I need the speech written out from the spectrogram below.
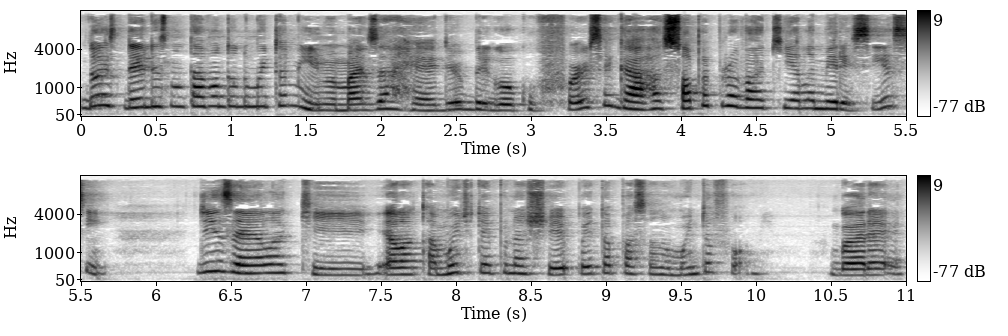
dois deles não estavam dando muito a mínima, mas a Heather brigou com força e garra só para provar que ela merecia sim. Diz ela que ela tá muito tempo na xepa e tá passando muita fome. Agora é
